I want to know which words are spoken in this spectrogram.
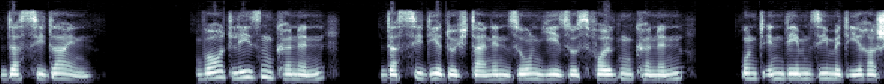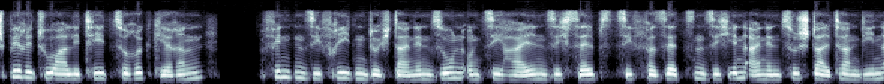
dass sie dein Wort lesen können, dass sie dir durch deinen Sohn Jesus folgen können, und indem sie mit ihrer Spiritualität zurückkehren, finden sie Frieden durch deinen Sohn und sie heilen sich selbst, sie versetzen sich in einen Zustaltandin,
